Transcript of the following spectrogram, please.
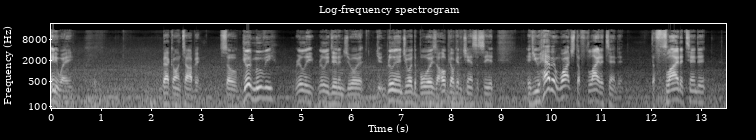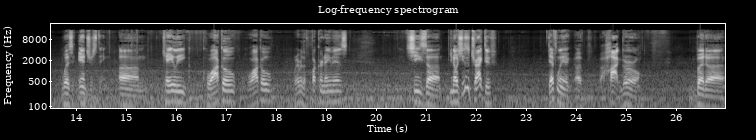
Anyway, back on topic. So, good movie. Really, really did enjoy it. Really enjoyed The Boys. I hope y'all get a chance to see it. If you haven't watched The Flight Attendant, The flight attendant was interesting. Um, Kaley Cuoco, Cuoco, whatever the fuck her name is. She's, uh, you know, she's attractive. Definitely a, a, a hot girl. But uh,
